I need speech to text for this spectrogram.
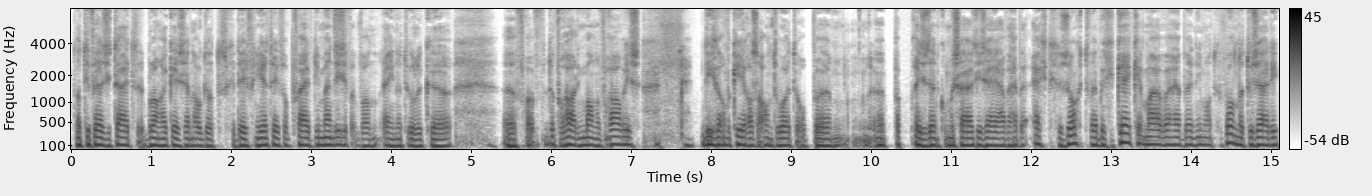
dat diversiteit belangrijk is en ook dat gedefinieerd heeft op vijf dimensies. Van één natuurlijk uh, de verhouding man-vrouw is. Die gaf een keer als antwoord op president-commissaris. Die zei: Ja, we hebben echt gezocht, we hebben gekeken, maar we hebben niemand gevonden. Toen zei hij:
